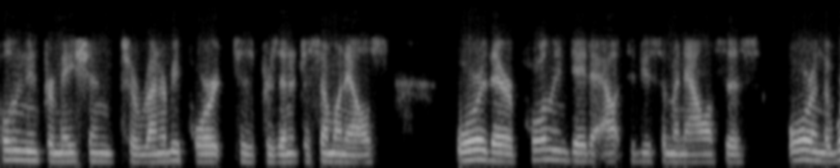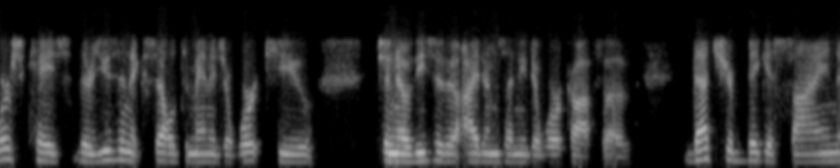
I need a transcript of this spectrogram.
pulling information to run a report to present it to someone else, or they're pulling data out to do some analysis, or in the worst case, they're using Excel to manage a work queue to know these are the items I need to work off of. That's your biggest sign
